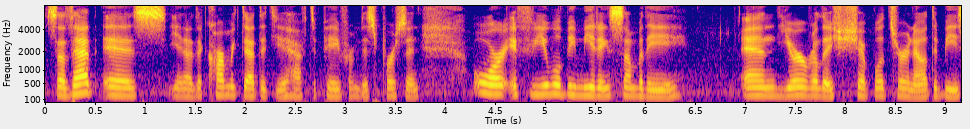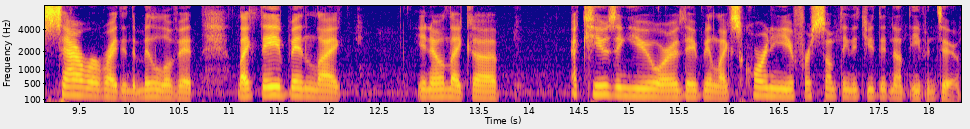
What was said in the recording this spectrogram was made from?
So that is, you know, the karmic debt that you have to pay from this person. Or if you will be meeting somebody and your relationship will turn out to be sour right in the middle of it, like they've been like, you know, like uh, accusing you or they've been like scorning you for something that you did not even do.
